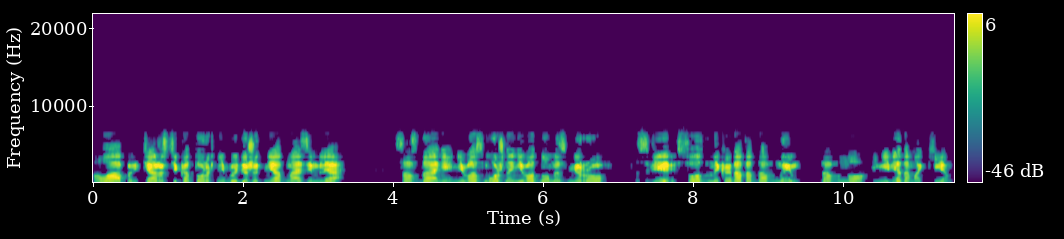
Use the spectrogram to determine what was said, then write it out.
лапы, тяжести которых не выдержит ни одна земля. Создание, невозможное ни в одном из миров. Зверь, созданный когда-то давным-давно и неведомо кем.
